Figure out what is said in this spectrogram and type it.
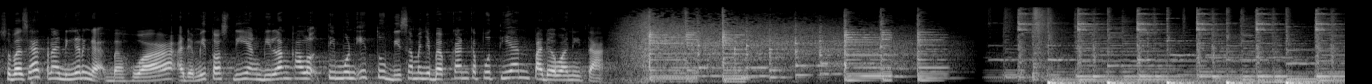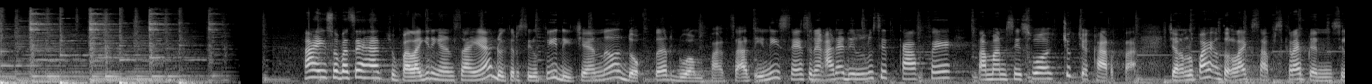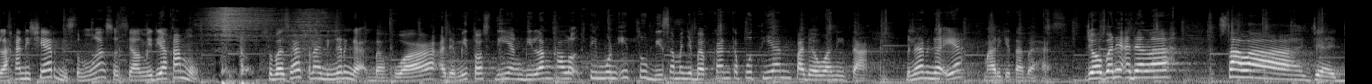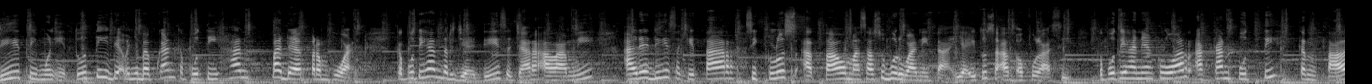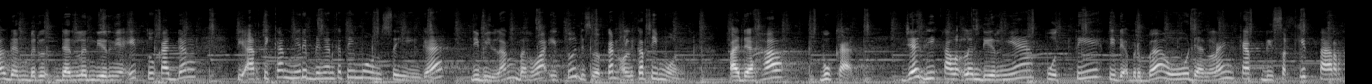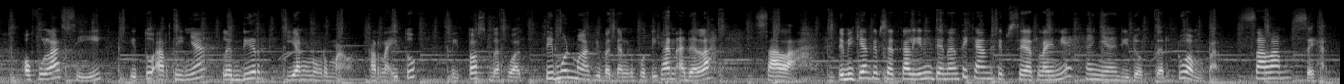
Sobat Sehat pernah dengar nggak bahwa ada mitos nih yang bilang kalau timun itu bisa menyebabkan keputihan pada wanita? Hai Sobat Sehat, jumpa lagi dengan saya Dr. Silvi di channel Dokter 24. Saat ini saya sedang ada di Lucid Cafe Taman Siswa Yogyakarta. Jangan lupa ya untuk like, subscribe, dan silahkan di-share di semua sosial media kamu. Sobat Sehat pernah dengar nggak bahwa ada mitos nih yang bilang kalau timun itu bisa menyebabkan keputihan pada wanita? Benar nggak ya? Mari kita bahas. Jawabannya adalah salah. Jadi timun itu tidak menyebabkan keputihan pada perempuan. Keputihan terjadi secara alami ada di sekitar siklus atau masa subur wanita, yaitu saat ovulasi. Keputihan yang keluar akan putih, kental, dan, ber, dan lendirnya itu kadang diartikan mirip dengan ketimun, sehingga dibilang bahwa itu disebabkan oleh ketimun. Padahal bukan. Jadi kalau lendirnya putih, tidak berbau dan lengket di sekitar ovulasi, itu artinya lendir yang normal. Karena itu mitos bahwa timun mengakibatkan keputihan adalah salah. Demikian tips sehat kali ini dan nantikan tips sehat lainnya hanya di Dokter 24. Salam sehat.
